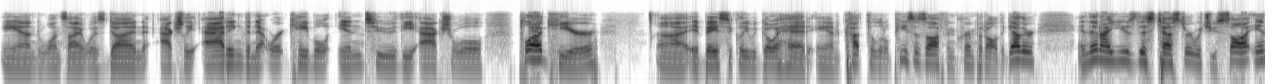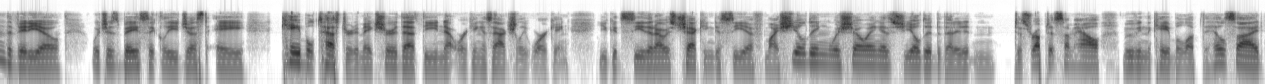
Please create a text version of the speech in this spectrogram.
And once I was done actually adding the network cable into the actual plug here, uh, it basically would go ahead and cut the little pieces off and crimp it all together. And then I use this tester, which you saw in the video, which is basically just a cable tester to make sure that the networking is actually working. You could see that I was checking to see if my shielding was showing as shielded, that I didn't disrupt it somehow, moving the cable up the hillside.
